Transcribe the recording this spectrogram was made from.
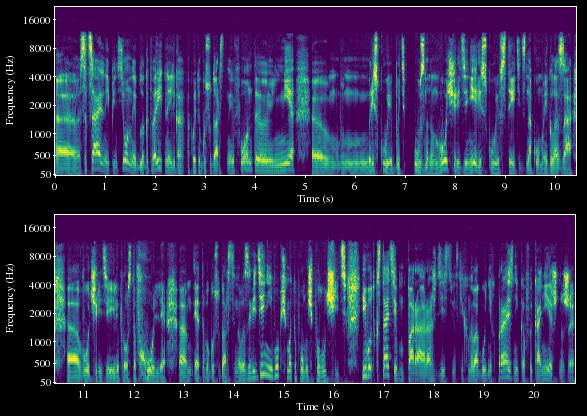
э, социальный, пенсионный, благотворительный или какой-то государственный фонд, не рискуя быть узнанным в очереди, не рискуя встретить знакомые глаза в очереди или просто в холле этого государственного заведения, и, в общем, эту помощь получить. И вот, кстати, пора рождественских новогодних праздников, и, конечно же,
